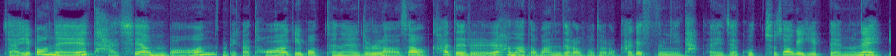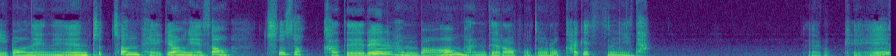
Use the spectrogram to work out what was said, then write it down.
자, 이번에 다시 한번 우리가 더하기 버튼을 눌러서 카드를 하나 더 만들어 보도록 하겠습니다. 자, 이제 곧 추석이기 때문에 이번에는 추천 배경에서 추석 카드를 한번 만들어 보도록 하겠습니다. 자, 이렇게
